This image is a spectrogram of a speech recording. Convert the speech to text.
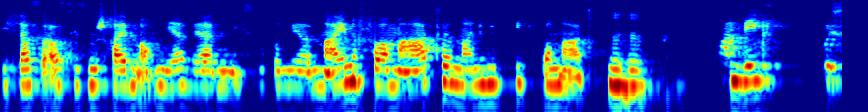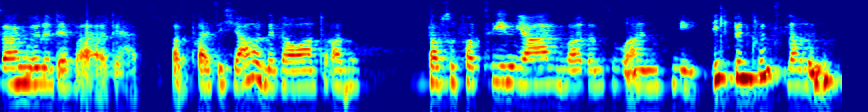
ich lasse aus diesem Schreiben auch mehr werden. Ich suche mir meine Formate, meine Hybridformate. Mhm. Ein Weg, wo ich sagen würde, der war, der hat fast 30 Jahre gedauert. Also ich glaube, so vor zehn Jahren war dann so ein, nee, ich bin Künstlerin.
